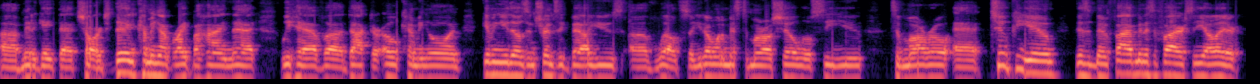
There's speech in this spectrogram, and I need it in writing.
uh, mitigate that charge. Then, coming up right behind that, we have uh, Dr. O coming on, giving you those intrinsic values of wealth. So, you don't want to miss tomorrow's show. We'll see you tomorrow at 2 p.m. This has been Five Minutes of Fire. See y'all later.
